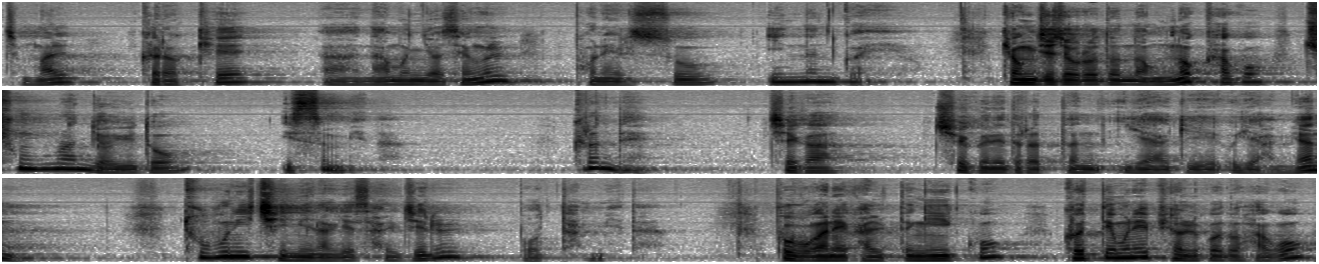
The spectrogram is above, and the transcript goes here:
정말 그렇게 아, 남은 여생을 보낼 수 있는 거예요. 경제적으로도 넉넉하고 충분한 여유도 있습니다. 그런데 제가 최근에 들었던 이야기에 의하면 두 분이 재미나게 살지를 못합니다. 부부간의 갈등이 있고 그 때문에 별거도 하고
